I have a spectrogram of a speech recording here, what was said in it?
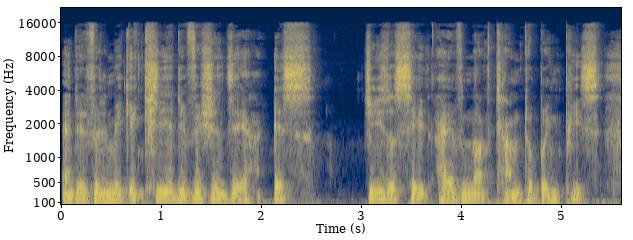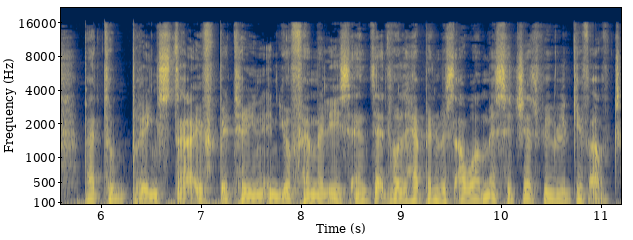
And it will make a clear division there. As Jesus said, I have not come to bring peace, but to bring strife between in your families. And that will happen with our messages we will give out.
